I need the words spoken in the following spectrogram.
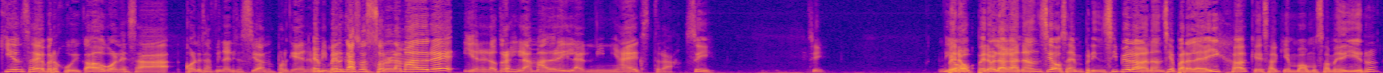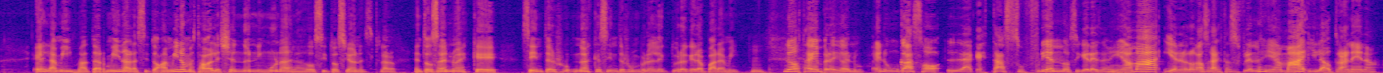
quién se ve perjudicado con esa, con esa finalización. Porque en el En primer prin- caso es solo la madre y en el otro es la madre y la niña extra. Sí. Sí. Digo, Pero, pero la ganancia, o sea, en principio la ganancia para la hija, que es a quien vamos a medir, es la misma. Termina la situación. A mí no me estaba leyendo en ninguna de las dos situaciones. Claro. Entonces no es que se no es que se interrumpe una lectura que era para mí. No, está bien, pero digo, en, en un caso la que está sufriendo, si querés, es mi mamá, y en el otro caso la que está sufriendo es mi mamá y la otra nena.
